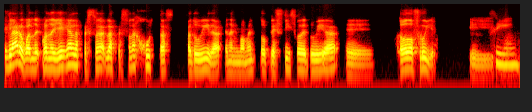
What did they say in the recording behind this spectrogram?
Claro, cuando, cuando llegan las personas, las personas justas a tu vida, en el momento preciso de tu vida, eh, todo fluye. Y, sí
